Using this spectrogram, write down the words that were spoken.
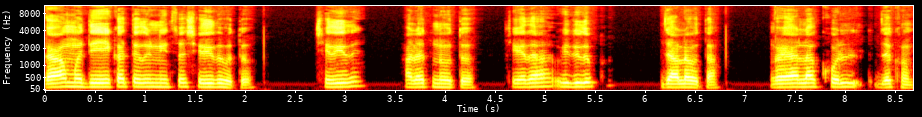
गावामध्ये एका तरुणीचं शरीर होतं. शरीर हालत नव्हतं. चेहरा विद्रूप झाला होता. गळ्याला खोल जखम.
